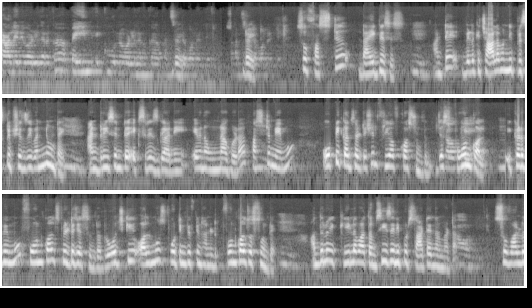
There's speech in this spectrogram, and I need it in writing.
రాలేని వాళ్ళు కనుక పెయిన్ ఎక్కువ ఉన్న వాళ్ళు కనుక కన్సల్ట్. అవ్వాలంటే. So first diagnosis. మ్మ్. అంటే వీళ్ళకి చాలా మంది ప్రిస్క్రిప్షన్స్ ఇవన్నీ ఉంటాయి. మ్మ్. అండ్ రీసెంట్ ఎక్స్రేస్ కానీ ఏమైనా ఉన్నా కూడా ఫస్ట్ మేము OP consultation free of cost ఉంటుంది. జస్ట్. Phone call. ఇక్కడ మేము ఫోన్ కాల్స్ ఫిల్టర్ చేస్తుంటాం. రోజుకి almost fourteen fifteen hundred phone calls వస్తుంటాయి. అందులో ఈ కీళ్ళవాతం సీజన్ ఇప్పుడు స్టార్ట్ అయిందనమాట సో వాళ్ళు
